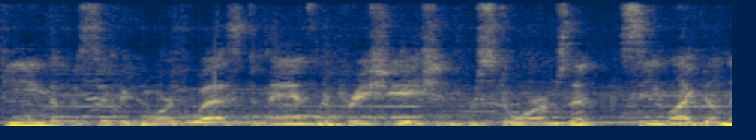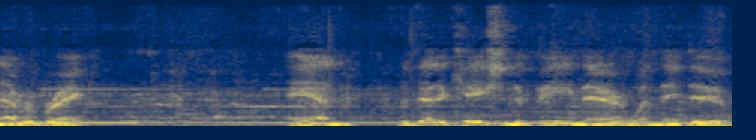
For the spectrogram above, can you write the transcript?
Skiing the Pacific Northwest demands an appreciation for storms that seem like they'll never break, and the dedication to being there when they do.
